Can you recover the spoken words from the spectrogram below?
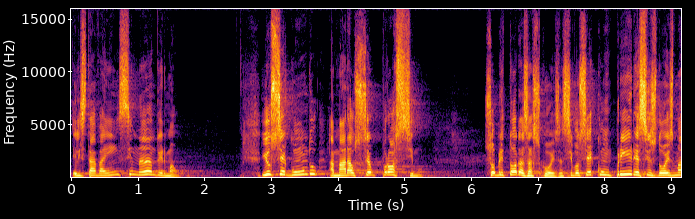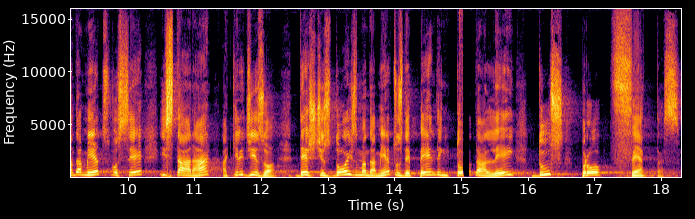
ele estava ensinando, irmão. E o segundo, amar ao seu próximo, sobre todas as coisas. Se você cumprir esses dois mandamentos, você estará, aqui ele diz, ó, destes dois mandamentos dependem toda a lei dos profetas.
